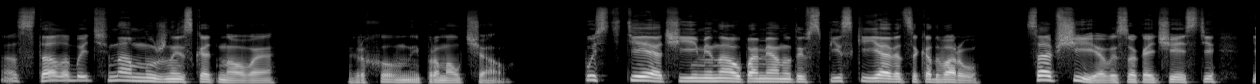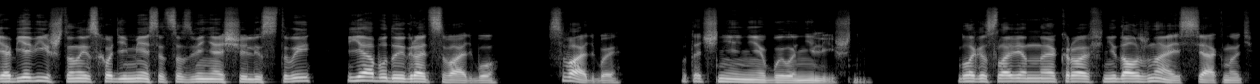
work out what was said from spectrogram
А стало быть, нам нужно искать новое». Верховный промолчал. «Пусть те, чьи имена упомянуты в списке, явятся ко двору. Сообщи о высокой чести и объяви, что на исходе месяца звенящей листвы я буду играть свадьбу. Свадьбы. Уточнение было не лишним. Благословенная кровь не должна иссякнуть,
